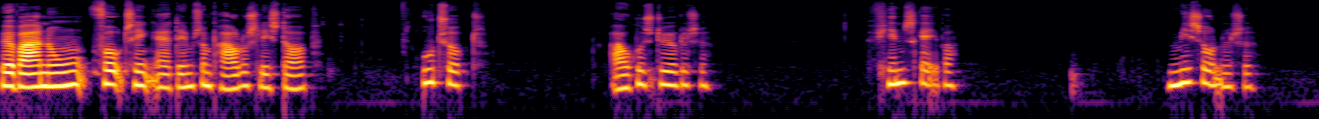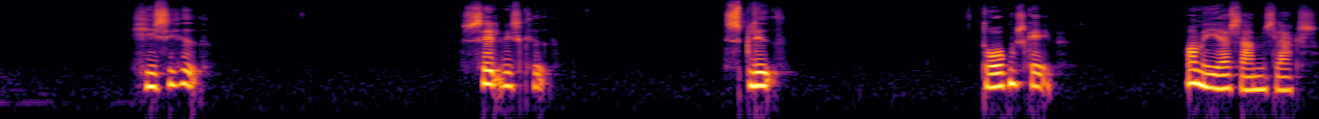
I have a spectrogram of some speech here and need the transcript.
Hør bare nogle få ting af dem, som Paulus lister op. Utugt, afgudstyrkelse, fjendskaber, misundelse, hissighed, selviskhed, splid, drukkenskab og mere af samme slags.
